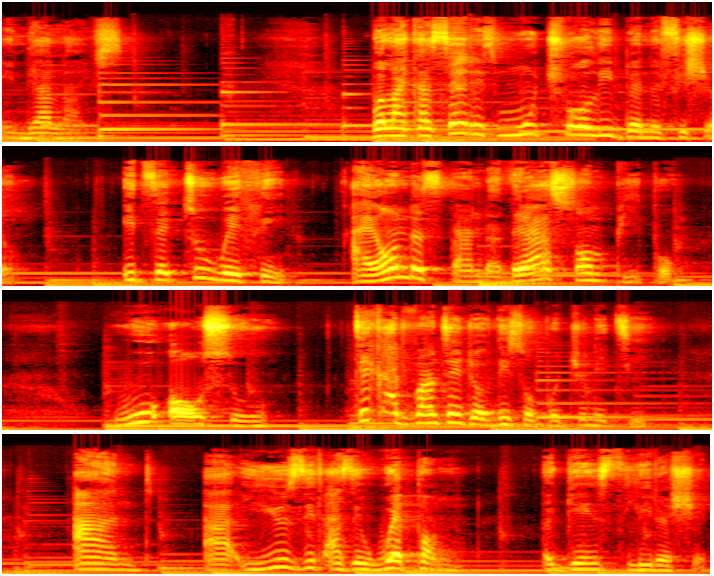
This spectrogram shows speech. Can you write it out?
in their lives. But like I said, it's mutually beneficial. It's a two way thing. I understand that there are some people who also take advantage of this opportunity and uh, use it as a weapon against leadership.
